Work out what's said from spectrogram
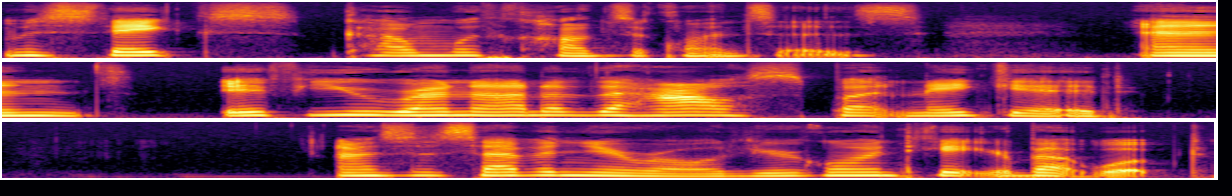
mistakes come with consequences. And if you run out of the house but naked as a seven year old, you're going to get your butt whooped.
